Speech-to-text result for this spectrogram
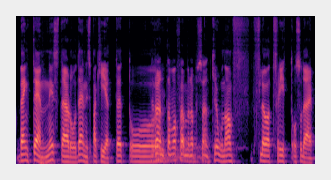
Bengt Dennis där då, Dennispaketet och Räntan var 500 procent. kronan f- flöt fritt och sådär.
